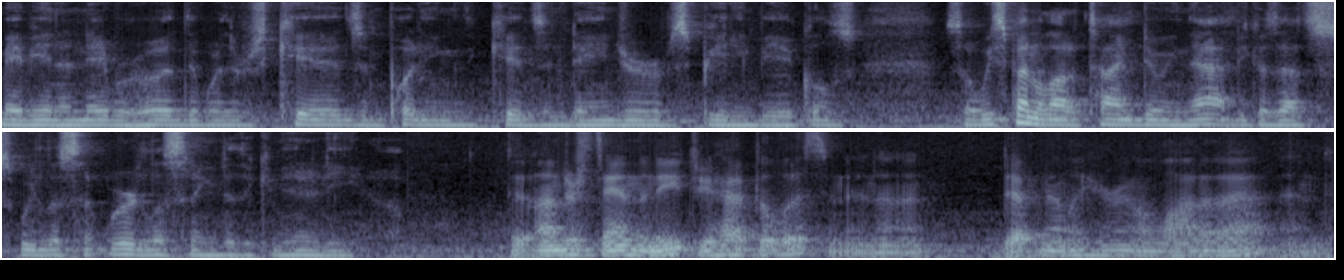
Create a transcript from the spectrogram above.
maybe in a neighborhood where there's kids and putting the kids in danger of speeding vehicles. So we spend a lot of time doing that because that's we listen. We're listening to the community. To understand the needs, you have to listen, and I'm definitely hearing a lot of that. And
